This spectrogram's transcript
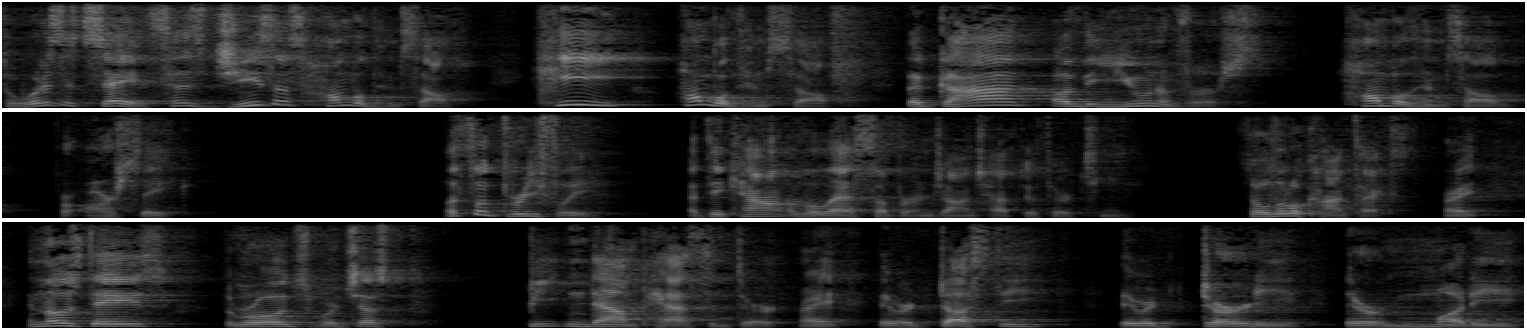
So, what does it say? It says Jesus humbled himself. He humbled himself. The God of the universe humbled himself for our sake. Let's look briefly at the account of the Last Supper in John chapter 13. So, a little context, right? In those days, the roads were just beaten down paths of dirt, right? They were dusty, they were dirty, they were muddy,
